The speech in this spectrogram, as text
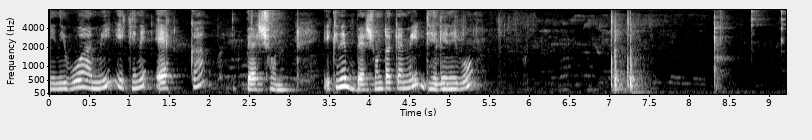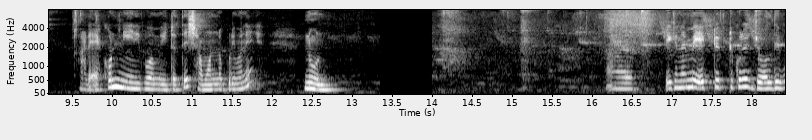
নিব আমি এখানে এক কাপ বেসন। এখানে বেসনটাকে আমি ঢেলে নেব। আর এখন নিয়ে নিব আমি এটাতে সামান্য পরিমাণে নুন। আর এখানে আমি একটু একটু করে জল দেব।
